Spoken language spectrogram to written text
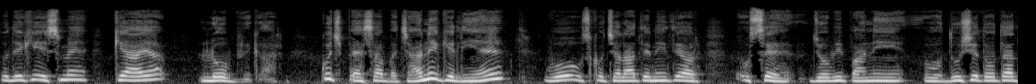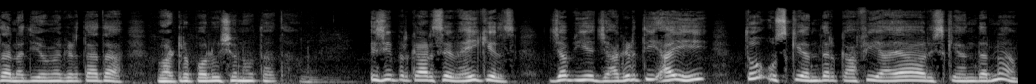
तो देखिए इसमें क्या आया? लोभ विकार। कुछ पैसा बचाने के लिए वो उसको चलाते नहीं थे और उससे जो भी पानी वो दूषित होता था नदियों में गिरता था वाटर पॉल्यूशन होता था। इसी प्रकार से व्हीकल्स जब ये जागृति आई तो उसके अंदर काफ़ी आया और इसके अंदर ना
